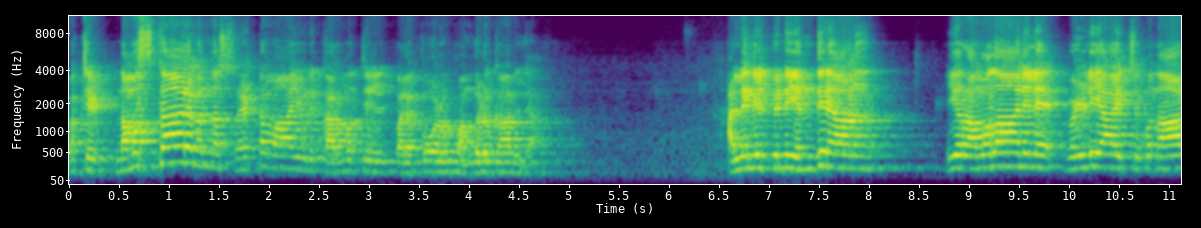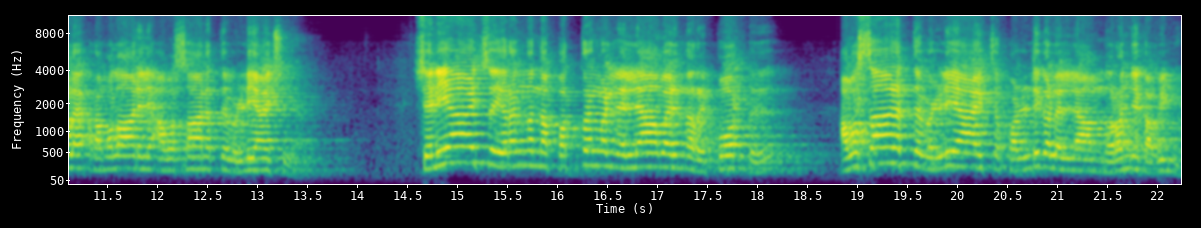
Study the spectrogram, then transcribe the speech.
പക്ഷെ നമസ്കാരം എന്ന ശ്രേഷ്ഠമായ ഒരു കർമ്മത്തിൽ പലപ്പോഴും പങ്കെടുക്കാറില്ല. അല്ലെങ്കിൽ പിന്നെ എന്തിനാണ് ഈ റമദാനിലെ വെള്ളിയാഴ്ച ഇപ്പൊ നാളെ റമദാനിലെ അവസാനത്തെ വെള്ളിയാഴ്ചയാണ്. ശനിയാഴ്ച ഇറങ്ങുന്ന പത്രങ്ങളിലെല്ലാം വരുന്ന റിപ്പോർട്ട് അവസാനത്തെ വെള്ളിയാഴ്ച പള്ളികളെല്ലാം നിറഞ്ഞു കവിഞ്ഞു.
